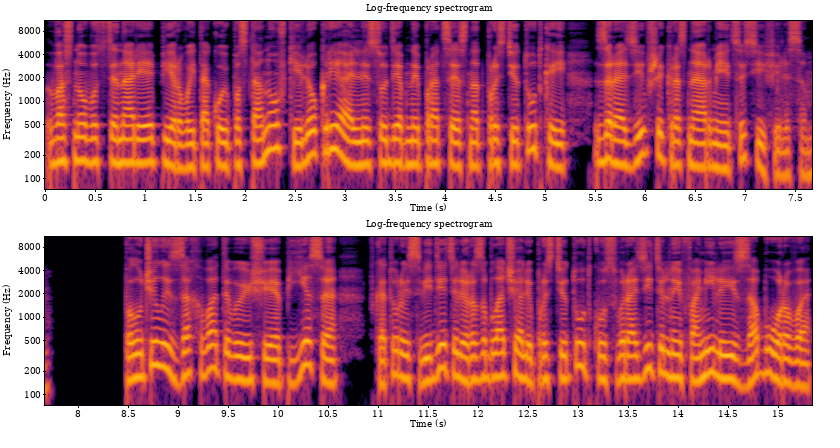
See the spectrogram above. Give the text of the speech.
В основу сценария первой такой постановки лег реальный судебный процесс над проституткой, заразившей красноармейца сифилисом. Получилась захватывающая пьеса, в которой свидетели разоблачали проститутку с выразительной фамилией Заборова,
